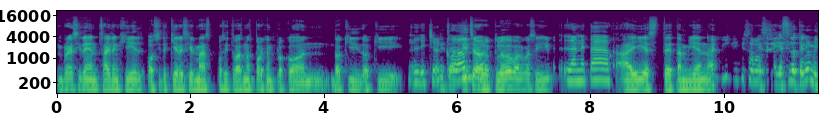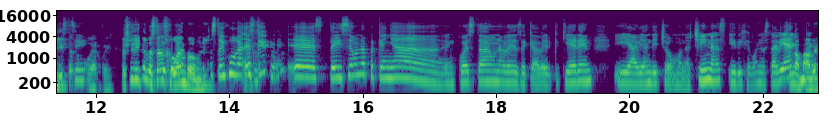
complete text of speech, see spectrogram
Resident, Silent Hill, o si te quieres ir más, o si te vas más, por ejemplo, con Doki Doki Literature Club. Literature Club algo así. La neta, Ahí este también. Ay, Ese, ese lo tengo en mi lista Sí. para jugar, güey. es que vi que lo estabas jugando. estoy jugando. Es que este, hice una pequeña encuesta una vez de que a ver qué quieren y habían dicho monas chinas y dije, bueno, está bien. No mames.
